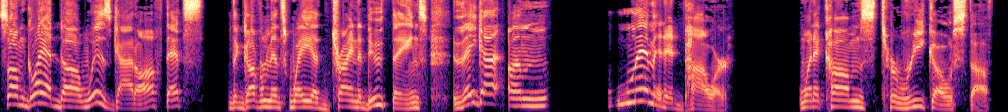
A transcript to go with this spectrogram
So I'm glad uh, Wiz got off. That's the government's way of trying to do things. They got unlimited power when it comes to RICO stuff.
